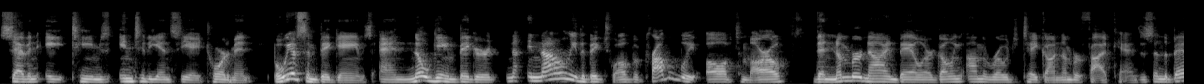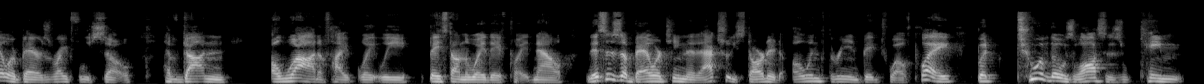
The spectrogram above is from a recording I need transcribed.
seven, eight teams into the NCAA tournament. But we have some big games and no game bigger in not only the Big 12, but probably all of tomorrow than number nine Baylor going on the road to take on number five Kansas. And the Baylor Bears, rightfully so, have gotten a lot of hype lately based on the way they've played. Now, this is a Baylor team that actually started 0 3 in Big 12 play, but two of those losses came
